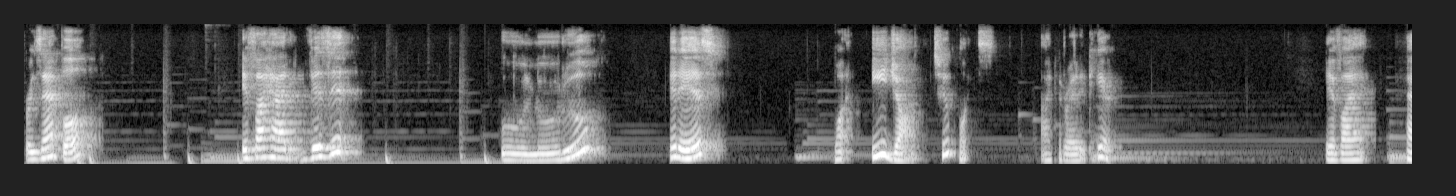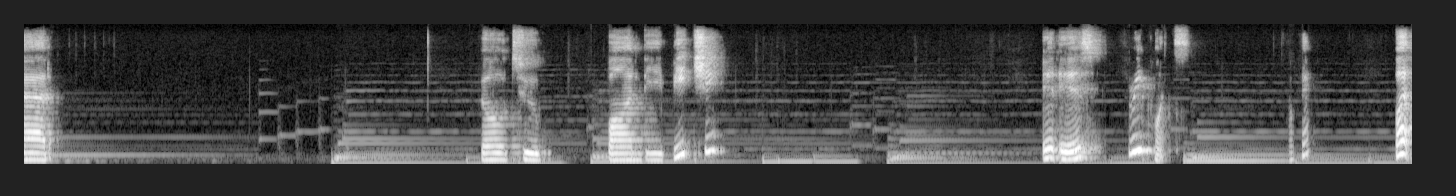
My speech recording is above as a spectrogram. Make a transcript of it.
For example, if I had visit Uluru, it is what Ejong, two points. I could write it here. If I had go to Bondi Beachy, it is three points. Okay? But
